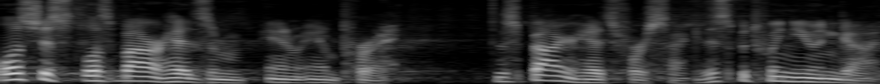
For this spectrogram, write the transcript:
let's just let's bow our heads and, and, and pray. Just bow your heads for a second. This is between you and God.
